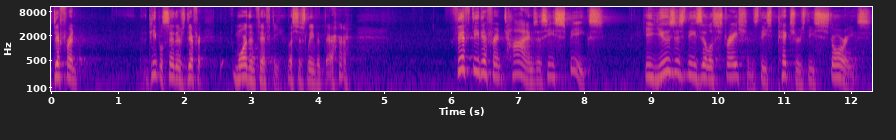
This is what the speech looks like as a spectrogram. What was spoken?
different people say there's different, more than 50. Let's just leave it there. 50 different times as he speaks, he uses these illustrations, these pictures, these stories.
